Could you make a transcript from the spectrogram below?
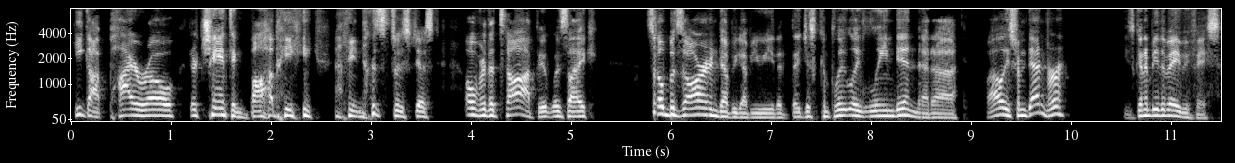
He got pyro. They're chanting Bobby. I mean, this was just over the top. It was like so bizarre in WWE that they just completely leaned in that, uh, well, he's from Denver. He's going to be the babyface.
